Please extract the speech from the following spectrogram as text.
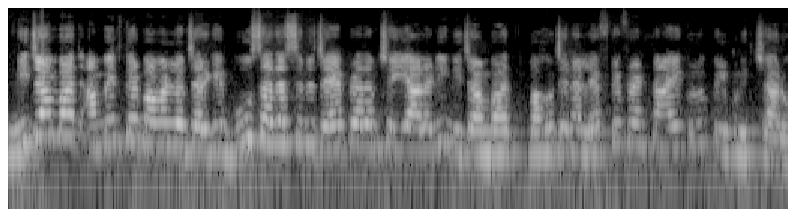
నిజామాబాద్ అంబేద్కర్ భవన్లో జరిగే భూ సదస్సును జయప్రదం చేయాలని నిజామాబాద్ బహుజన లెఫ్ట్ ఫ్రంట్ నాయకులు పిలుపునిచ్చారు.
